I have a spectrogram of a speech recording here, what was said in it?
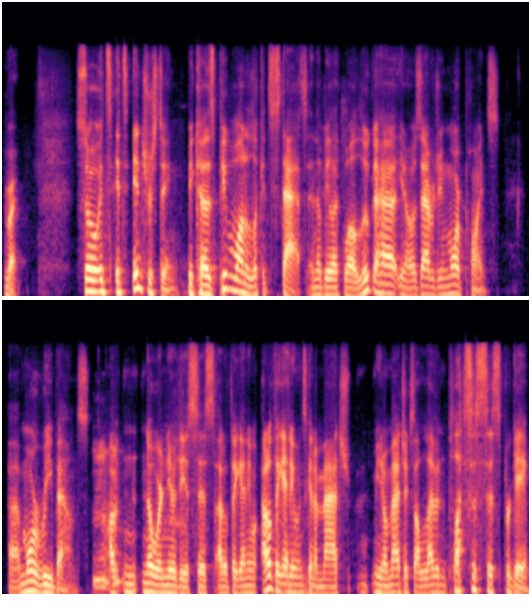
Right. So it's it's interesting because people want to look at stats and they'll be like, well, Luka had you know is averaging more points, uh, more rebounds, Mhm. uh, nowhere near the assists. I don't think anyone. I don't think anyone's going to match. You know, Magic's eleven plus assists per game.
